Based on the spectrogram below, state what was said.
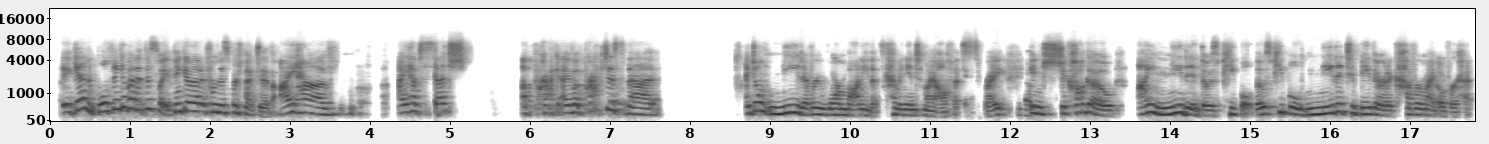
again, well, think about it this way. Think about it from this perspective. I have, I have such a practice. I have a practice that I don't need every warm body that's coming into my office, right? In Chicago, I needed those people. Those people needed to be there to cover my overhead.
